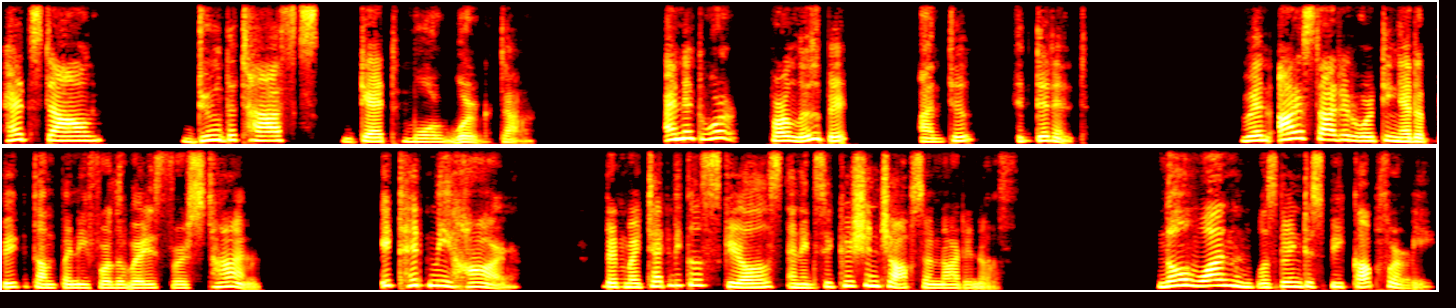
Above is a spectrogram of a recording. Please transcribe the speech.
Heads down, do the tasks, get more work done. And it worked for a little bit until it didn't. When I started working at a big company for the very first time, it hit me hard that my technical skills and execution chops are not enough. No one was going to speak up for me.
